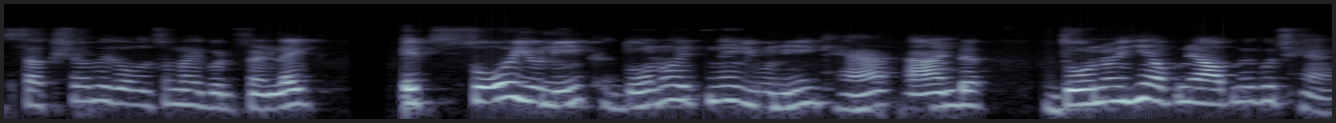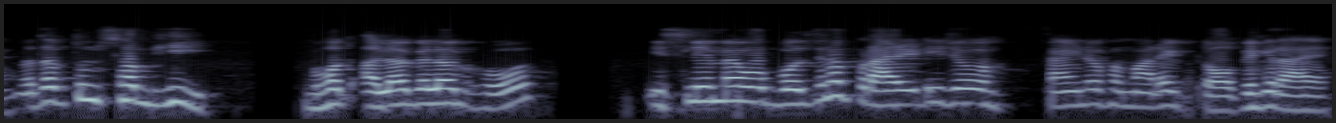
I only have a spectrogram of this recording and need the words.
saksham is also my good friend like it's so unique दोनों इतने यूनिक हैं एंड दोनों ही अपने आप में कुछ हैं मतलब तुम सब ही बहुत अलग अलग हो इसलिए मैं वो बोलते ना प्रायोरिटी जो काइंड ऑफ़ हमारा एक टॉपिक रहा है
